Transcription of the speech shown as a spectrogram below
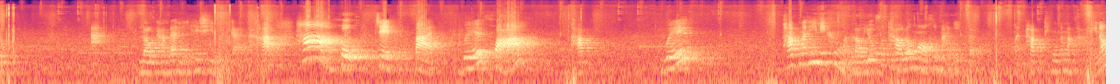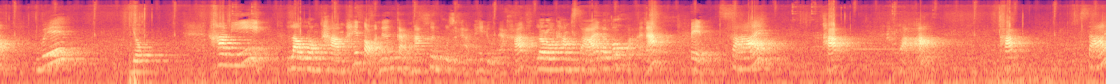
ยกอะลองทำด้านนี้ให้ชินเหมือนกันนะคะห้าหกเจ็ดแปดเวฟขวา พัก เวฟพักน้าที่นี้คือเหมือนเรายกส้นเท้าแล้วงอขึ้นมานี่แบบเหมือนพักทิ้งน้ำหนักขานี้เนาะ เวฟยก คราวนี้ เราลองทำให้ต่อเนื่องกันมากขึ้นครูจะทำให้ดูนะคะ เราลองทำซ้ายแล้วก็ขวานะ เป็นซ้าย พัก ขวา พัก ซ้าย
